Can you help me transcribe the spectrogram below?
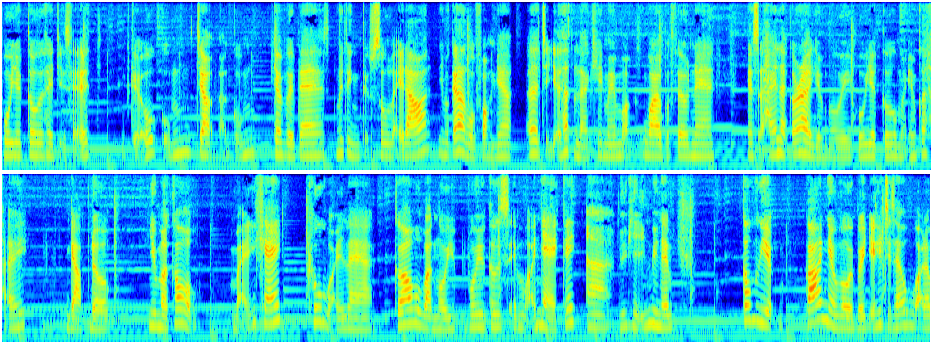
vô gia cư thì chị sẽ kiểu cũng cho cũng cho người ta mấy tiền tiểu xu lẻ đó. Nhưng mà cái là một phần nha. Đó là chị giải thích là khi mà em qua Barcelona em sẽ thấy là có rất là nhiều người vô gia cư mà em có thể gặp được. Nhưng mà có một bản khác thú vị là có một vài người vô gia cư sẽ mở nhạc cái à biểu diễn bên em có nhiều có nhiều người diễn thì chị sẽ không gọi là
